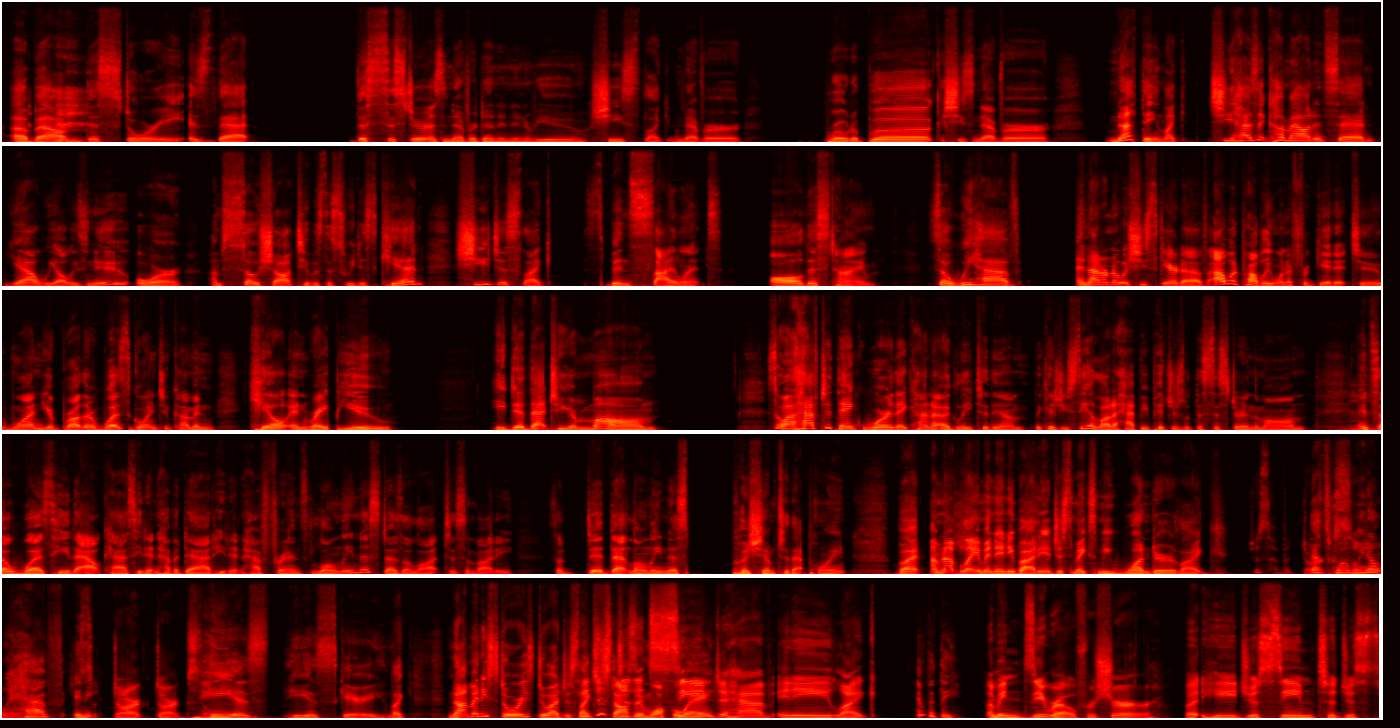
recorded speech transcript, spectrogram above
about this story is that the sister has never done an interview. She's like never wrote a book. She's never nothing. Like she hasn't come out and said, "Yeah, we always knew," or "I'm so shocked he was the sweetest kid." She just like been silent all this time. So we have and I don't know what she's scared of. I would probably want to forget it too. One, your brother was going to come and kill and rape you. He did that to your mom. So I have to think were they kind of ugly to them because you see a lot of happy pictures with the sister and the mom. And mm-hmm. so was he the outcast? He didn't have a dad, he didn't have friends. Loneliness does a lot to somebody. So did that loneliness push him to that point? But I'm not blaming anybody. It just makes me wonder like Just have a dark that's why we don't have Just any a dark, dark soul. he is he is scary. Like not many stories do I just He like just stop and walk seem away. to have any like empathy. I mean, zero for sure. But he just seemed to just,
